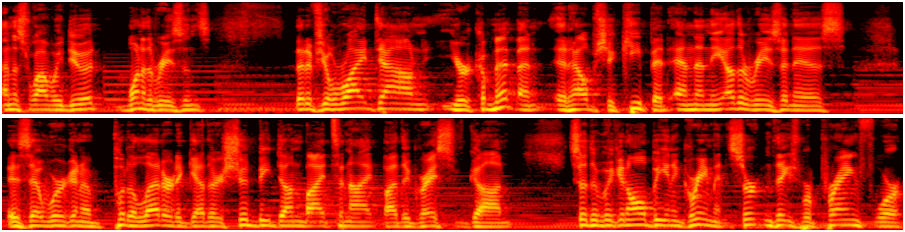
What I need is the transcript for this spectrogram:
and that's why we do it, one of the reasons, that if you'll write down your commitment, it helps you keep it. And then the other reason is, is that we're going to put a letter together, should be done by tonight by the grace of God so that we can all be in agreement. Certain things we're praying for.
